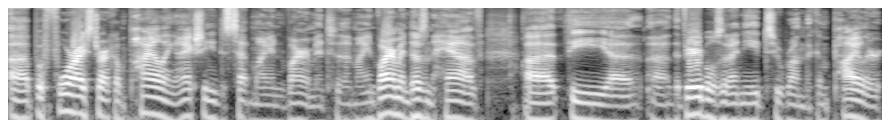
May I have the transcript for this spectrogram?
uh, before I start compiling, I actually need to set my environment. Uh, my environment doesn't have uh, the uh, uh, the variables that I need to run the compiler.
